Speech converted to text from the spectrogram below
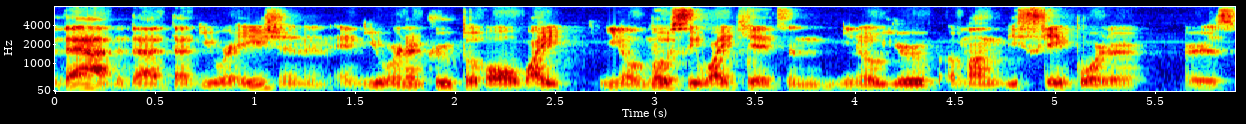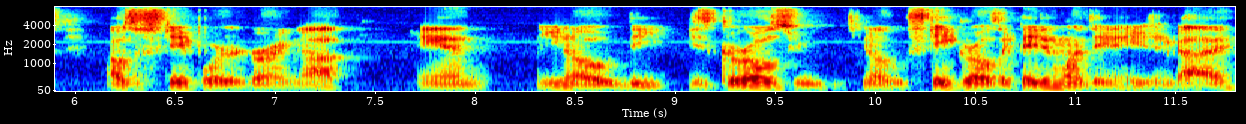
that that that you were asian and, and you were in a group of all white you know mostly white kids and you know you're among these skateboarders. I was a skateboarder growing up. And you know these girls who you know skate girls like they didn't want to date an Asian guy.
